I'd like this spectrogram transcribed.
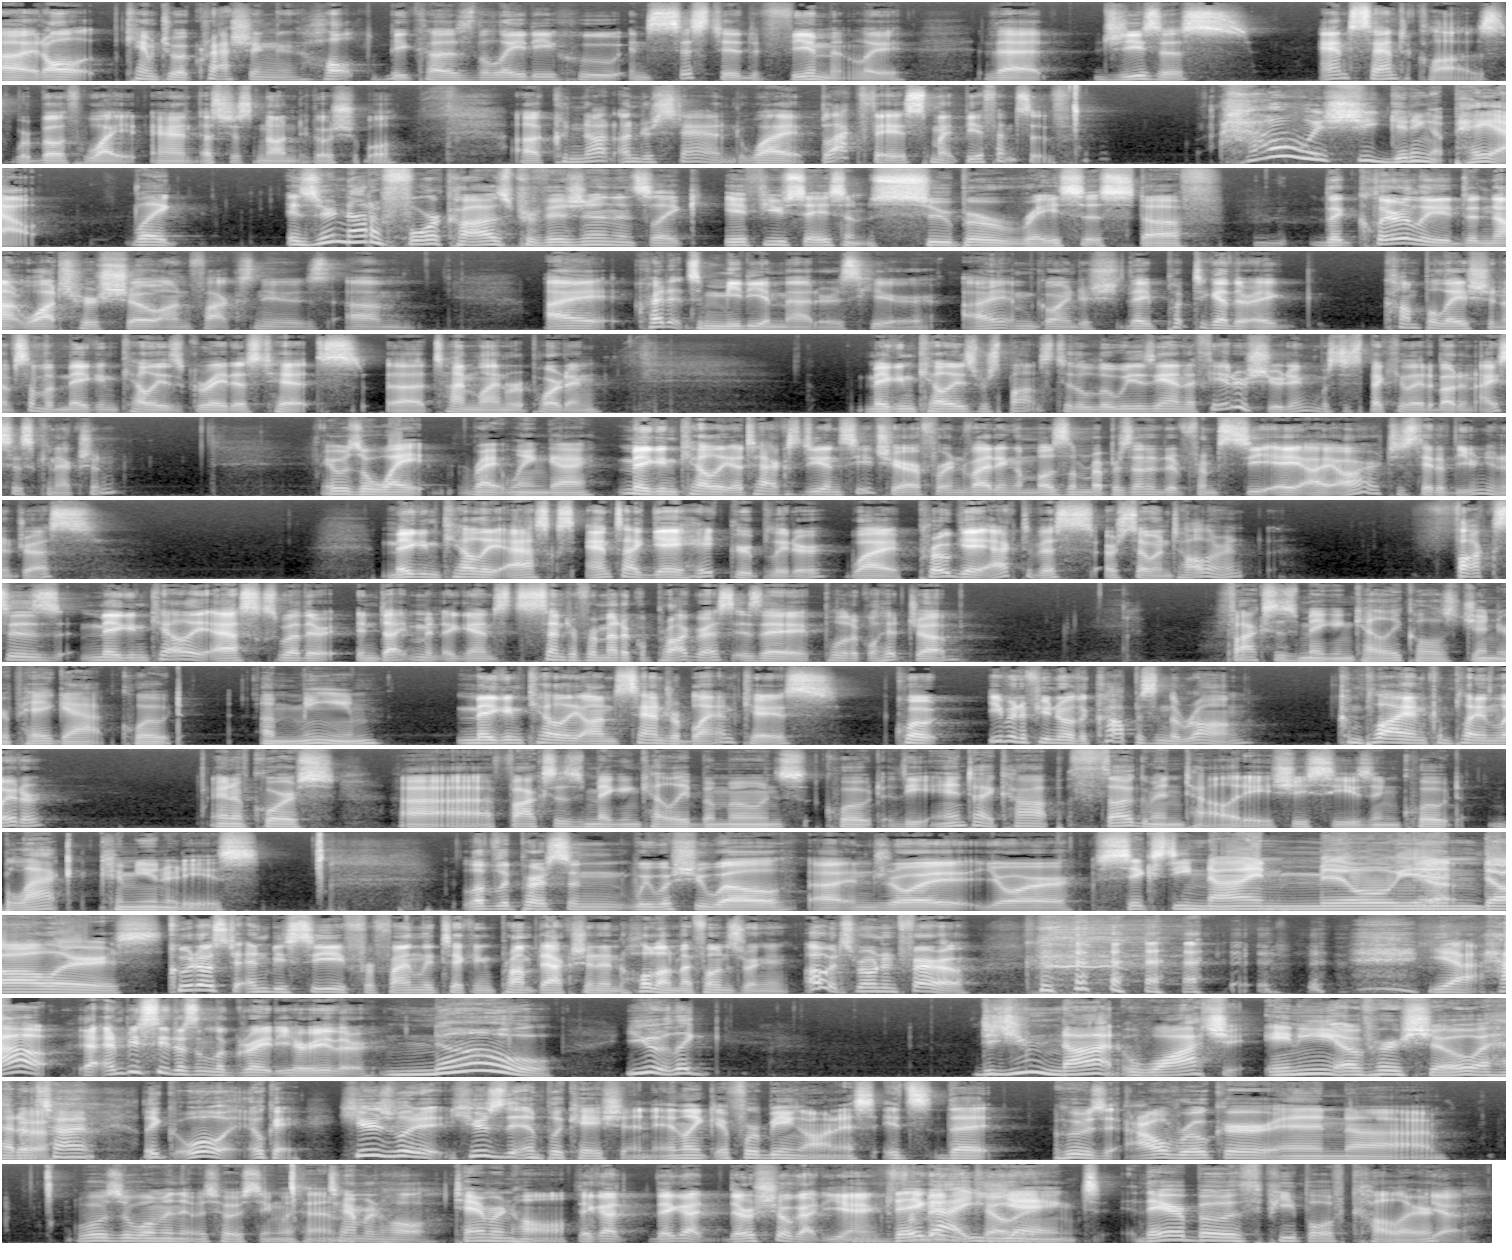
Uh, it all came to a crashing halt because the lady who insisted vehemently that Jesus and Santa Claus were both white, and that's just non negotiable, uh, could not understand why blackface might be offensive. How is she getting a payout? Like, is there not a for cause provision that's like if you say some super racist stuff? They clearly did not watch her show on Fox News. Um, I credit to Media Matters here. I am going to. Sh- they put together a compilation of some of Megyn Kelly's greatest hits. Uh, timeline reporting. Megyn Kelly's response to the Louisiana theater shooting was to speculate about an ISIS connection. It was a white right wing guy. Megyn Kelly attacks DNC chair for inviting a Muslim representative from CAIR to State of the Union address. Megyn Kelly asks anti gay hate group leader why pro gay activists are so intolerant. Fox's Megyn Kelly asks whether indictment against Center for Medical Progress is a political hit job. Fox's Megyn Kelly calls gender pay gap, quote, a meme. Megyn Kelly on Sandra Bland case, quote, even if you know the cop is in the wrong, comply and complain later. And of course, uh, Fox's Megyn Kelly bemoans, quote, the anti cop thug mentality she sees in, quote, black communities. Lovely person. We wish you well. Uh, enjoy your. $69 million. dollars. Kudos to NBC for finally taking prompt action. And hold on, my phone's ringing. Oh, it's Ronan Farrow. Yeah. How? Yeah, NBC doesn't look great here either. No. You, like, did you not watch any of her show ahead of Yeah. time? Like, well, okay. Here's what it, here's the implication. And, like, if we're being honest, it's that, who is it? Al Roker and, uh, what was the woman that was hosting with him? Tamron Hall. Tamron Hall. They got they got their show got yanked. They got Kelly. yanked. They're both people of color. Yeah.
